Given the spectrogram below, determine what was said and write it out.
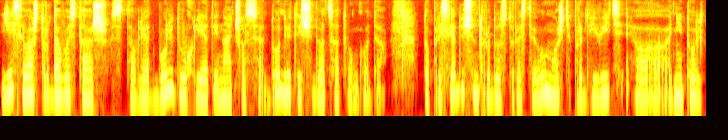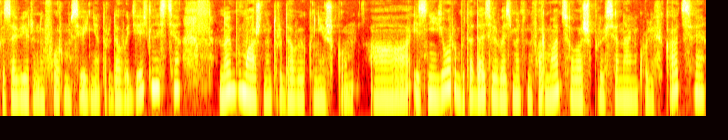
Если ваш трудовой стаж составляет более двух лет и начался до 2020 года, то при следующем трудоустройстве вы можете предъявить а, не только заверенную форму сведения о трудовой деятельности, но и бумажную трудовую книжку. А из нее работодатель возьмет информацию о вашей профессиональной квалификации,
